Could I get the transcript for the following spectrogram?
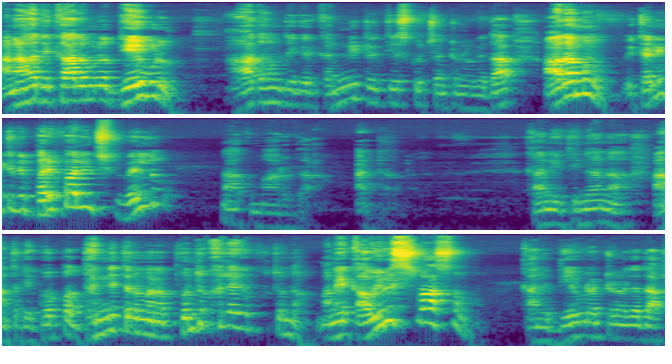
అనాది కాలంలో దేవుడు ఆదాము దగ్గరికి అన్నిటిని తీసుకొచ్చి అంటున్నాడు కదా ఆదాము వీటన్నిటిని పరిపాలించి వెళ్ళు నాకు మారుగా. కానీ దినాన అంతటి గొప్ప ధన్యతను మనం పొందుకోలేకపోతున్నాం. మన యొక్క అవిశ్వాసం. కానీ దేవుడు అంటున్నాడు కదా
